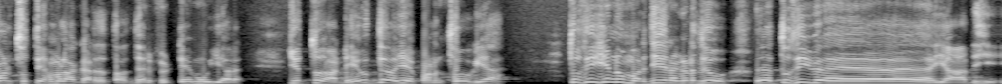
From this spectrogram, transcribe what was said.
ਪੰਥ ਉੱਤੇ ਹਮਲਾ ਕਰ ਦਿੱਤਾ ਦਰ ਫਿੱਟੇ ਮੂੰਹ ਯਾਰ। ਜੇ ਤੁਹਾਡੇ ਉੱਤੇ ਹੋ ਜੇ ਪੰਥ ਹੋ ਗਿਆ ਤੁਸੀਂ ਜਿਹਨੂੰ ਮਰਜ਼ੀ ਰਗੜ ਦਿਓ ਤੁਸੀਂ ਅਹ, ਯਾਦ ਜੀ।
